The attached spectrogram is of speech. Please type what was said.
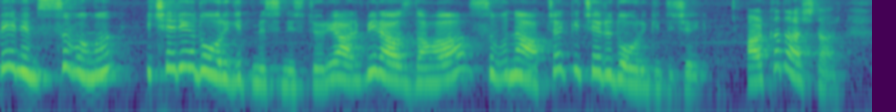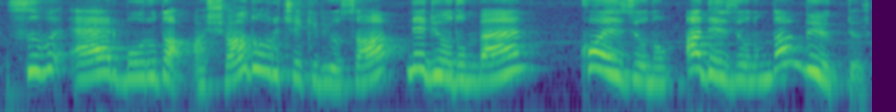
Benim sıvımın içeriye doğru gitmesini istiyor. Yani biraz daha sıvı ne yapacak? İçeri doğru gidecek. Arkadaşlar sıvı eğer boruda aşağı doğru çekiliyorsa ne diyordum ben? Koezyonum adezyonumdan büyüktür.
